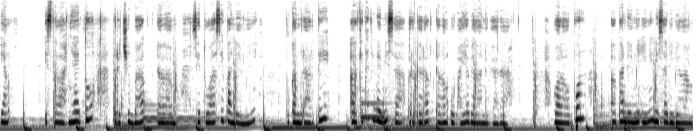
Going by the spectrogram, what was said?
yang istilahnya itu terjebak dalam situasi pandemi bukan berarti kita tidak bisa bergerak dalam upaya bela negara. Walaupun pandemi ini bisa dibilang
